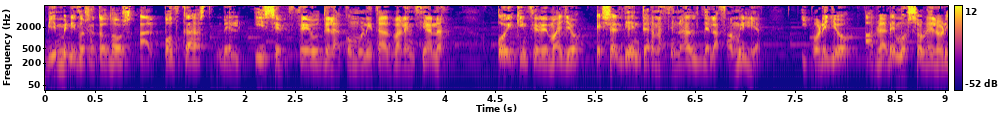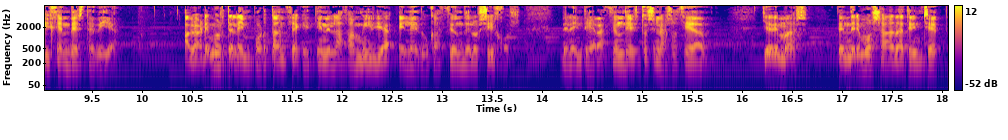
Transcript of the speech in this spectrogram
Bienvenidos a todos al podcast del ISEPCEU de la Comunidad Valenciana. Hoy 15 de mayo es el Día Internacional de la Familia y por ello hablaremos sobre el origen de este día. Hablaremos de la importancia que tiene la familia en la educación de los hijos, de la integración de estos en la sociedad y además tendremos a Ana Trinchet,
